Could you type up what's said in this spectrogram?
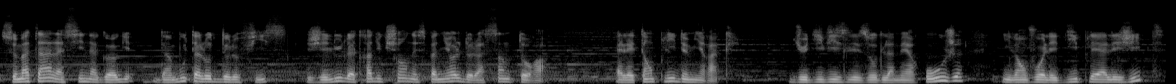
Ce matin à la synagogue, d'un bout à l'autre de l'office, j'ai lu la traduction en espagnol de la Sainte Torah. Elle est emplie de miracles. Dieu divise les eaux de la mer Rouge, il envoie les dix plaies à l'Égypte,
